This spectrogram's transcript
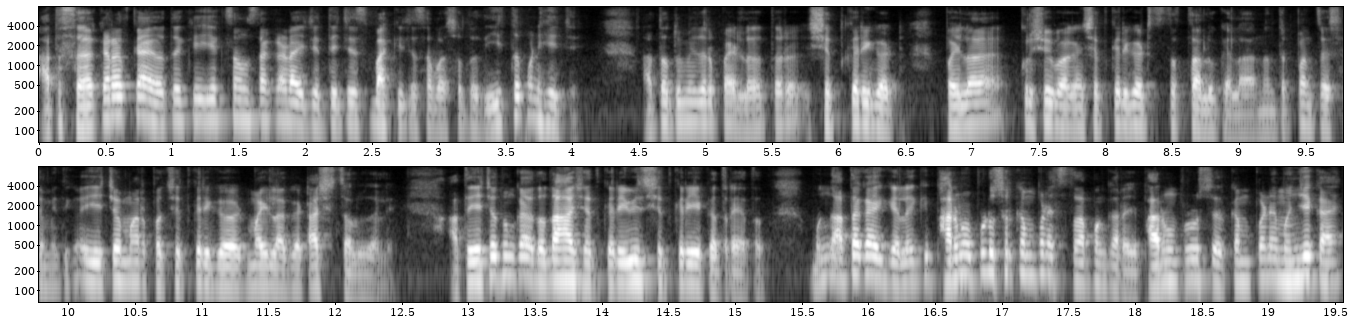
आता सहकारात काय होतं की एक संस्था काढायची त्याचे बाकीचे सभासद होते इथं पण हेच आहे. आता तुम्ही जर पाहिलं तर शेतकरी गट पहिला कृषी विभागाने शेतकरी गट चालू केला नंतर पंचायत समिती याच्यामार्फत शेतकरी गट महिला गट असे चालू झाले. आता याच्यातून काय होतं दहा शेतकरी वीस शेतकरी एकत्र येतात. मग आता काय केलं की फार्मर प्रोड्युसर कंपन्या स्थापन करायचे. फार्म प्रोड्युसर कंपन्या म्हणजे काय?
